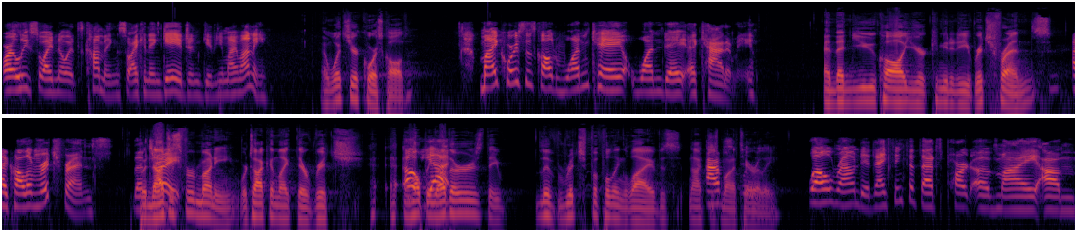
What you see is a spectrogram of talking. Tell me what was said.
or at least so I know it's coming, so I can engage and give you my money. And what's your course called? My course is called 1K One Day Academy. And then you call your community rich friends, I call them rich friends. That's but not right. just for money. We're talking like they're rich, Oh, helping yeah. others. They live rich, fulfilling lives, not just Absolutely. monetarily. Well rounded and i think that that's part of my um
